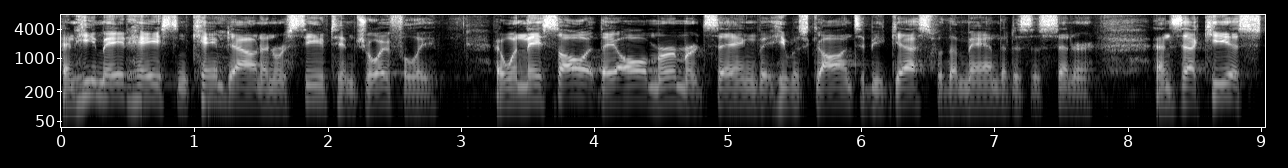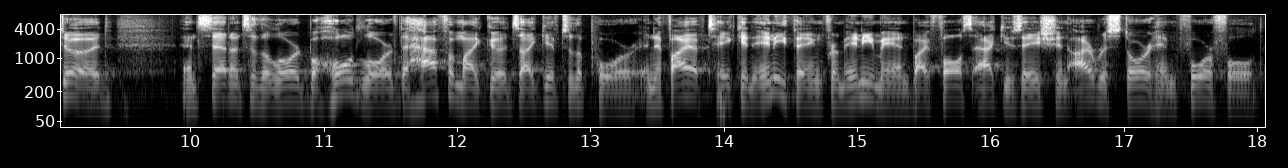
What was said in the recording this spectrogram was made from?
And he made haste and came down and received him joyfully and when they saw it, they all murmured, saying that he was gone to be guest with a man that is a sinner. And Zacchaeus stood and said unto the Lord, Behold, Lord, the half of my goods I give to the poor, and if I have taken anything from any man by false accusation, I restore him fourfold.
